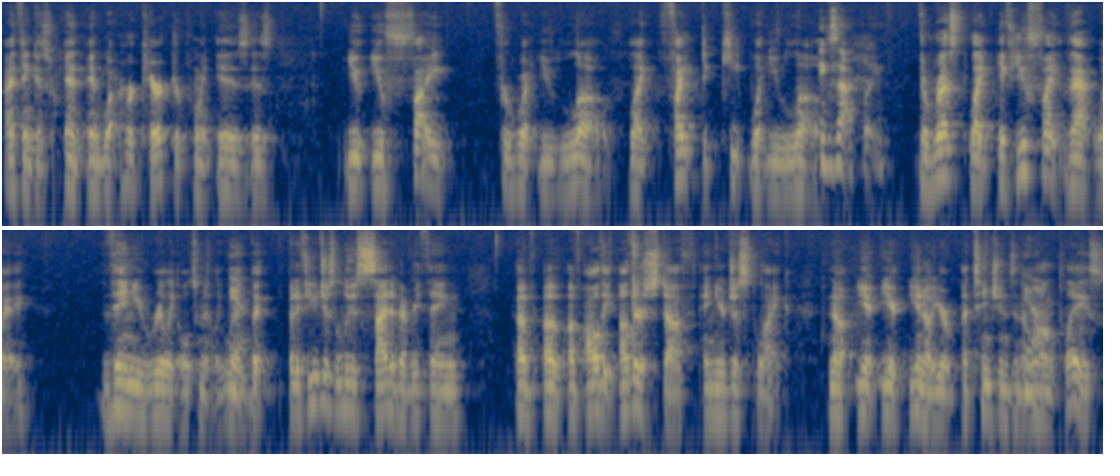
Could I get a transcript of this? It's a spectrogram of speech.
I think, is and and what her character point is is you you fight for what you love like fight to keep what you love Exactly. The rest like if you fight that way then you really ultimately win Yeah. but but if you just lose sight of everything of, of of all the other stuff and you're just like no you you, you know your attention's in the Yeah. wrong place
